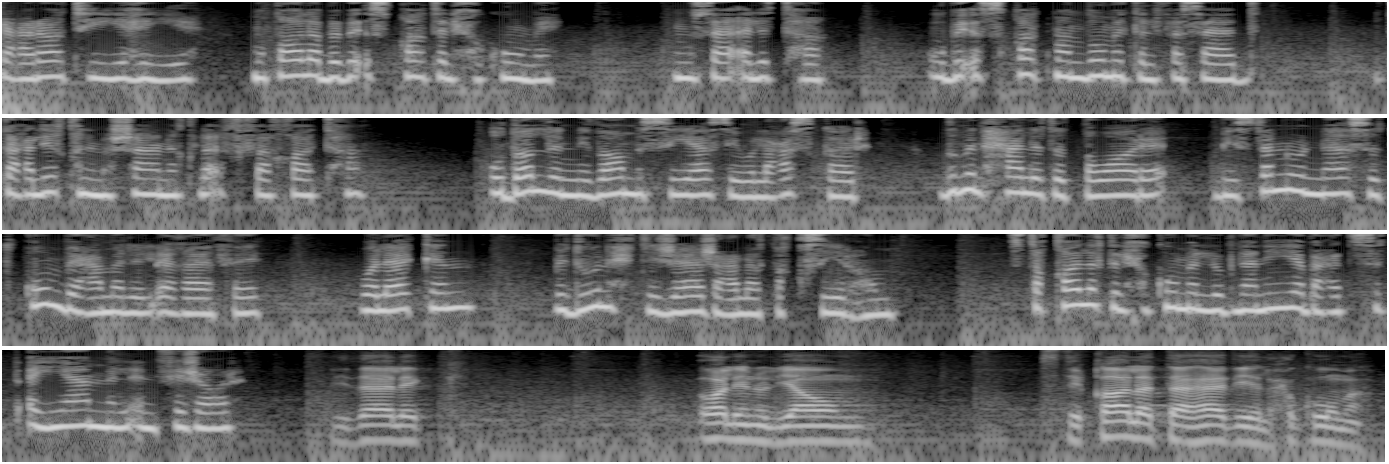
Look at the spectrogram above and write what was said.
الشعارات هي هي مطالبة بإسقاط الحكومة ومساءلتها وبإسقاط منظومة الفساد وتعليق المشانق لإخفاقاتها. وظل النظام السياسي والعسكر ضمن حالة الطوارئ بيستنوا الناس تقوم بعمل الإغاثة ولكن بدون احتجاج على تقصيرهم. استقالت الحكومة اللبنانية بعد ست أيام من الانفجار. لذلك أعلن اليوم استقالة هذه الحكومة.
